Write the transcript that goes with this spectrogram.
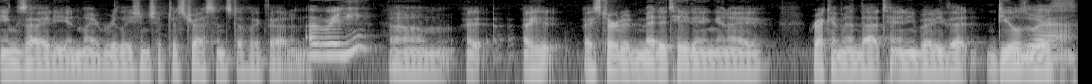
anxiety and my relationship to stress and stuff like that. And oh, really? um, I I I started meditating, and I recommend that to anybody that deals Yeah. with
